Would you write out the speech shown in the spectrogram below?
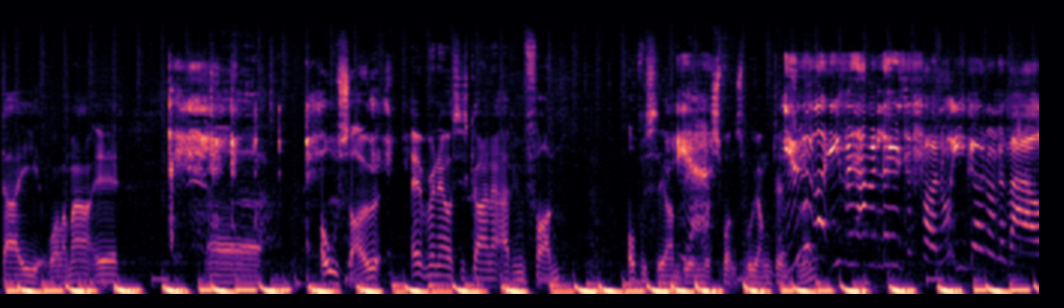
day while I'm out here. Uh, also, everyone else is going out having fun. Obviously, I'm being a responsible young gentleman. You gentleman. look like you've been having loads of fun. What are you going on about?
